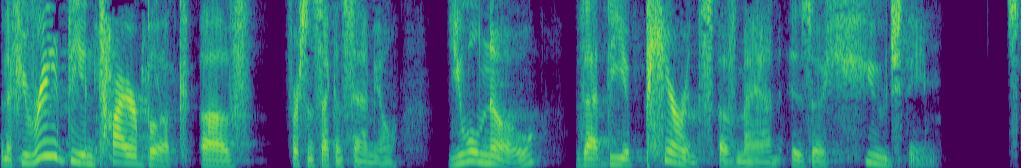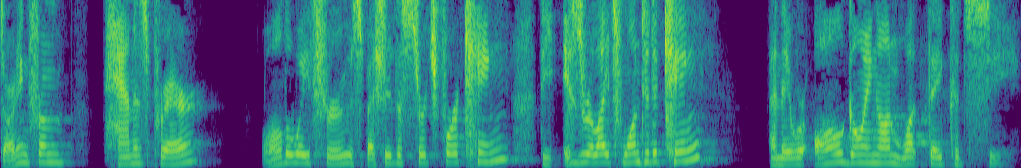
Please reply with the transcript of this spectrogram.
And if you read the entire book of 1st and 2nd Samuel, you will know that the appearance of man is a huge theme. Starting from Hannah's prayer all the way through, especially the search for a king. The Israelites wanted a king, and they were all going on what they could see.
